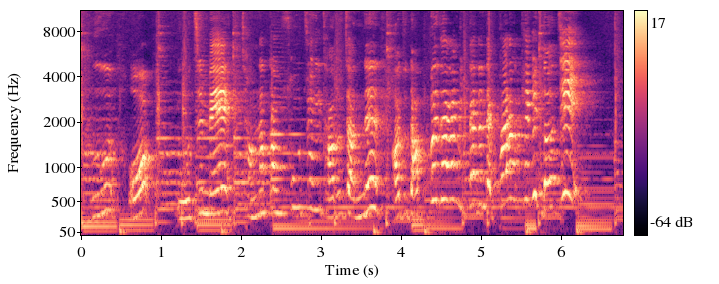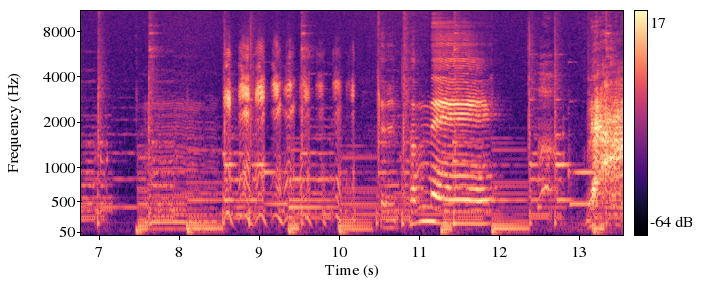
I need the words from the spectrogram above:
그 어? 요즘에 장난감 소중히 다루지 않는 아주 나쁜 사람 있다던데 바로 케빈 너지? 음... 들켰네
